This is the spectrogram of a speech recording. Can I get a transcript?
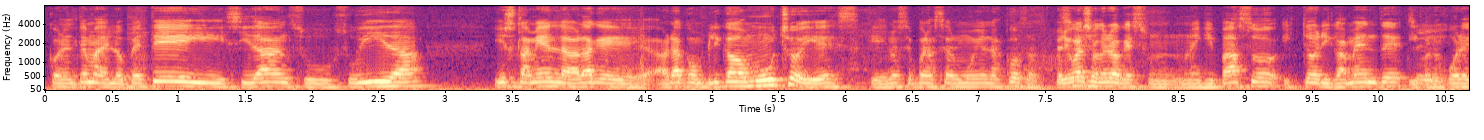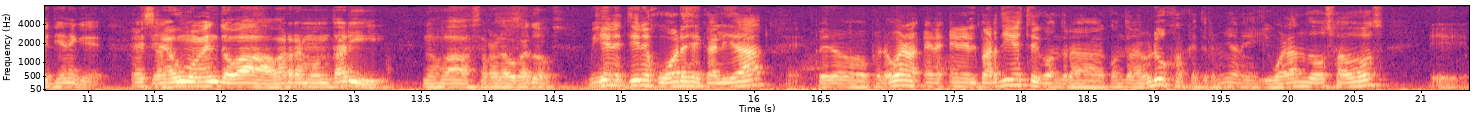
con el tema de Lopetegui, Zidane, su, su ida. Y eso también, la verdad, que habrá complicado mucho y es que no se pueden hacer muy bien las cosas. Pero igual yo creo que es un, un equipazo históricamente y Sí. con los jugadores que tiene que Exacto. en algún momento va, va a remontar y nos va a cerrar la boca a todos. Tiene, tiene jugadores de calidad, pero, pero bueno, en, en el partido este contra, contra Brujas, que terminan igualando 2 a 2, eh,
